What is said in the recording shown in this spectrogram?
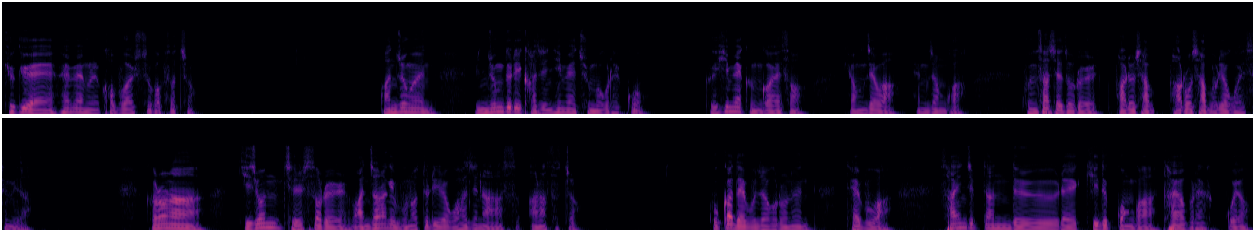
규규의 회명을 거부할 수가 없었죠. 관중은 민중들이 가진 힘에 주목을 했고 그 힘의 근거에서 경제와 행정과 군사 제도를 바로, 잡으려고 했습니다. 그러나 기존 질서를 완전하게 무너뜨리려고 하지는 않았, 않았었죠. 국가 내부적으로는 대부와 사인 집단들의 기득권과 타협을 했고요.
